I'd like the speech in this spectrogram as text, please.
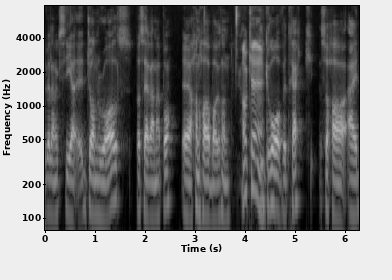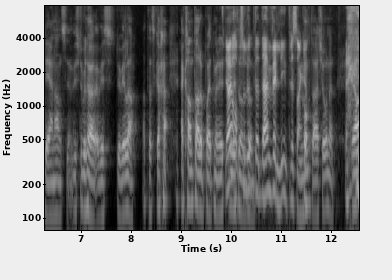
vil jeg nok si, John Rawls baserer jeg meg på. Uh, han har bare sånn okay. grove trekk, så har jeg ideen hans Hvis du vil høre, hvis du vil, da. At jeg skal Jeg kan ta det på et minutt. Ja, sånn absolutt. Sånn, det er veldig interessant. Kortversjonen. Ja,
